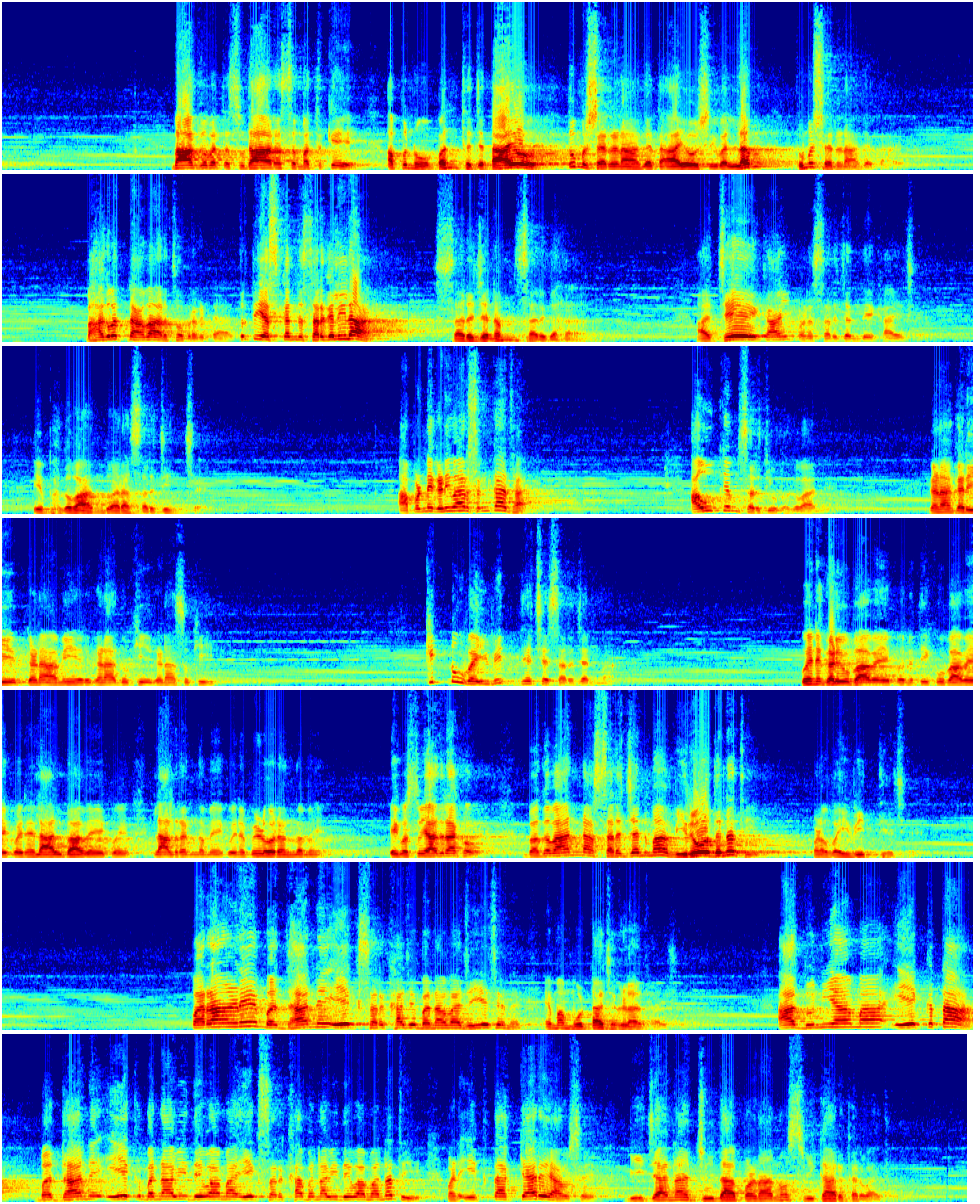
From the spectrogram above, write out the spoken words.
ભાગવત સુધારસ મત કે અપનો પંથ જતાયો, તુમ શરણાગત આયો શ્રી વલ્લભ, તુમ શરણાગત આયો. ભાગવતના આવા અર્થો પ્રગટ્યા. તૃતીય સ્કંદ સર્ગલીલા સર્જનમ સર્ગ. આ જે કાંઈ પણ સર્જન દેખાય છે, એ ભગવાન દ્વારા સર્જિત છે. આપણને ઘણીવાર શંકા થાય. આવું કેમ સર્જ્યું ભગવાને? ઘણા ગરીબ, ઘણા અમીર, ઘણા દુખી, ઘણા સુખી. કેટલું વૈવિધ્ય છે સર્જનમાં. કોઈને ગળ્યું ભાવે, કોઈને તીખું ભાવે, કોઈને લાલ ભાવે, કોઈ લાલ રંગ ગમે, કોઈને પીળો રંગ ગમે. એક વસ્તુ યાદ રાખો, ભગવાનના સર્જનમાં વિરોધ નથી, પણ વૈવિધ્ય છે. પરાણે બધાને એક સરખા જે બનાવવા જઈએ છે ને, એમાં મોટા ઝઘડા થાય છે. આ દુનિયામાં એકતા બધાને એક બનાવી દેવામાં, એક સરખા બનાવી દેવામાં નથી, પણ એકતા ક્યારે આવશે? બીજાના જુદાપણાનો સ્વીકાર કરવાથી.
